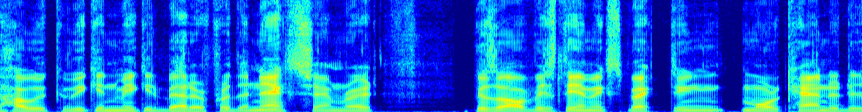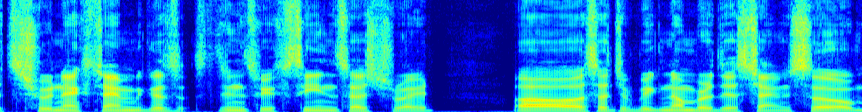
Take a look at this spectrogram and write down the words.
how we, we can make it better for the next time, right? Because obviously I'm expecting more candidates too next time because since we've seen such right, uh, such a big number this time. So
